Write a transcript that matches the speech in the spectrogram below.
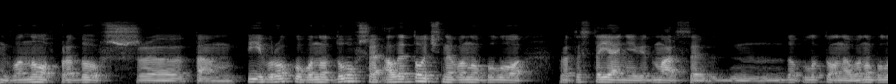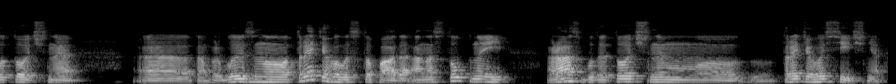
Воно впродовж е, там півроку, воно довше, але точно воно було протистояння від Марса до Плутона, воно було точне е, там приблизно 3 листопада, а наступний раз буде точним е, 3 січня.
